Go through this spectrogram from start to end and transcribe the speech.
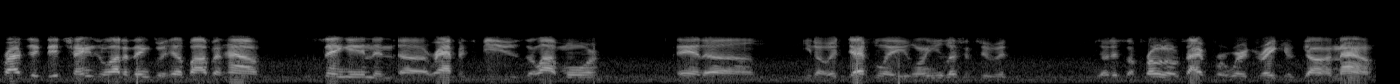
project did change a lot of things with hip hop and how singing and uh, rap is fused a lot more. And um, you know, it definitely when you listen to it, you know, this is a prototype for where Drake has gone now.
